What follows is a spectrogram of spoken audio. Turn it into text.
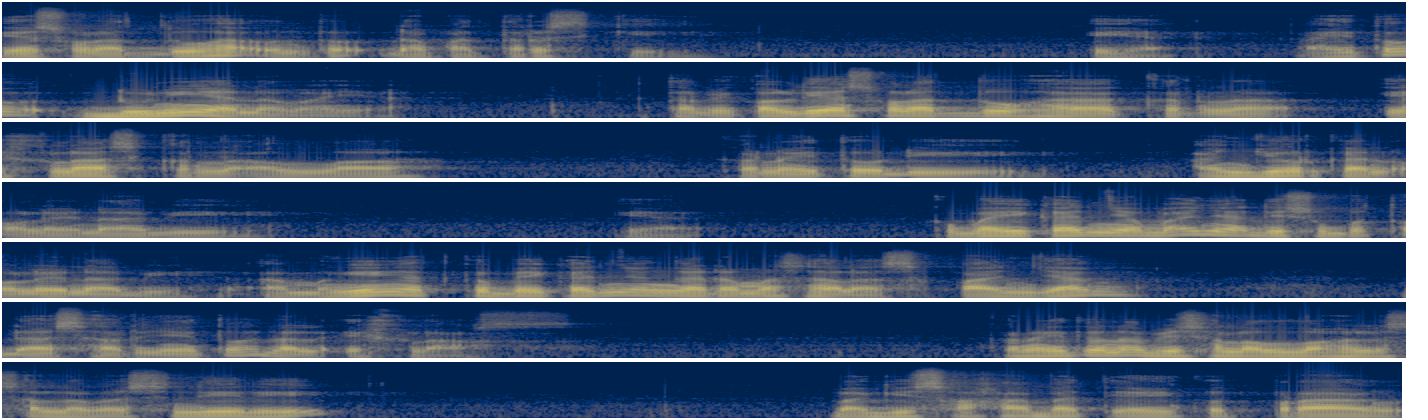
Dia sholat duha untuk dapat rezeki. Iya. Nah, itu dunia namanya. Tapi kalau dia sholat duha karena ikhlas karena Allah, karena itu dianjurkan oleh Nabi, ya kebaikannya banyak disebut oleh Nabi. Nah, mengingat kebaikannya nggak ada masalah sepanjang dasarnya itu adalah ikhlas. Karena itu Nabi Shallallahu Alaihi Wasallam sendiri bagi sahabat yang ikut perang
